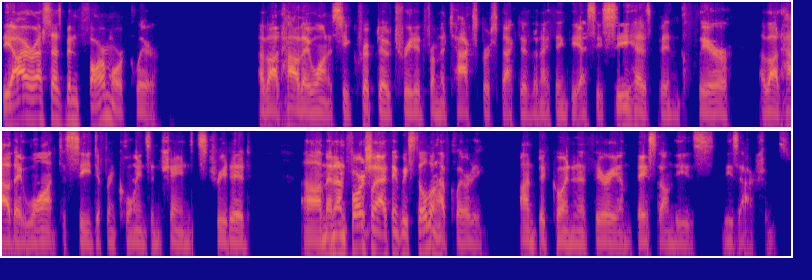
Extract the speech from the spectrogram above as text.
the IRS has been far more clear about how they want to see crypto treated from a tax perspective than I think the SEC has been clear about how they want to see different coins and chains treated. Um, and unfortunately, I think we still don't have clarity on Bitcoin and Ethereum based on these these actions.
